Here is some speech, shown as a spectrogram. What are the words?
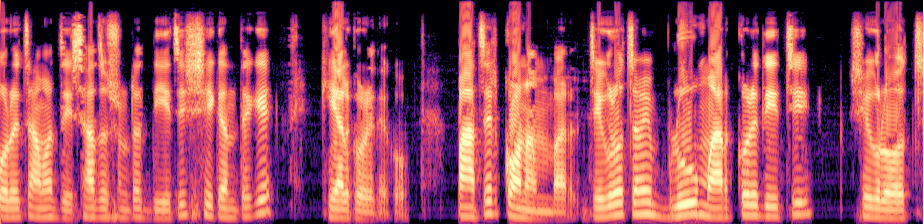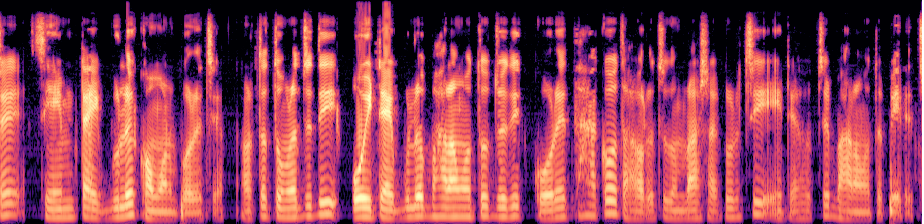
পড়েছে, আমার যে সাজেশনটা দিয়েছি সেখান থেকে খেয়াল করে দেখো। ৫ এর ক নাম্বার যেগুলো হচ্ছে আমি ব্লু মার্ক করে দিয়েছি সেগুলো হচ্ছে সেম টাইপগুলোই কমন পড়েছে। অর্থাৎ তোমরা যদি ওই টাইপগুলো ভালো মতো যদি করে থাকো, তাহলে হচ্ছে তোমরা আশা করছি এটা হচ্ছে ভালো মতো পেরেছ।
